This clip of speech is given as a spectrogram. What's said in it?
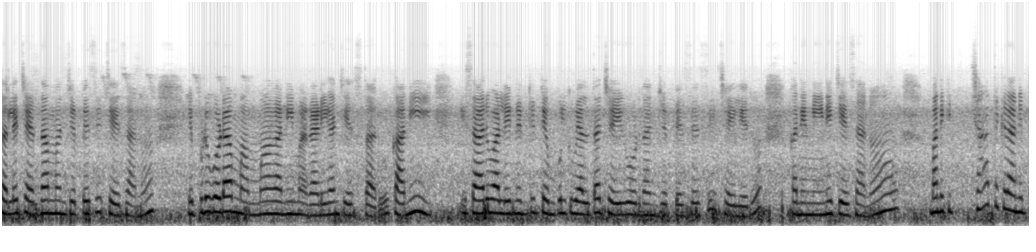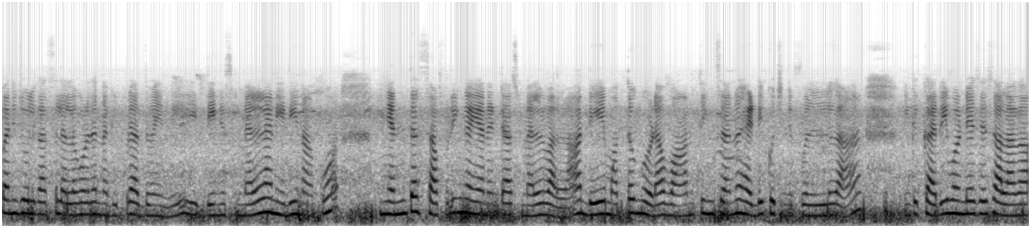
సర్లే చేద్దామని చెప్పేసి చేశాను. ఎప్పుడు కూడా మా అమ్మ కానీ మా డాడీ కానీ చేస్తారు. కానీ ఈసారి వాళ్ళు ఏంటంటే టెంపుల్కి వెళ్తా చేయకూడదని చెప్పేసి చేయలేదు. కానీ నేనే చేశాను. మనకి చేతకి రాని పని జోలికి అస్సలు వెళ్ళకూడదని నాకు ఇప్పుడే అర్థమైంది. దీని స్మెల్ అనేది నాకు ఎంత సఫరింగ్ అయ్యానంటే ఆ స్మెల్ వల్ల డే మొత్తం కూడా వామిటింగ్స్ అను హెడేక్ వచ్చింది ఫుల్గా. ఇంకా కర్రీ వండేసేసి అలాగా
